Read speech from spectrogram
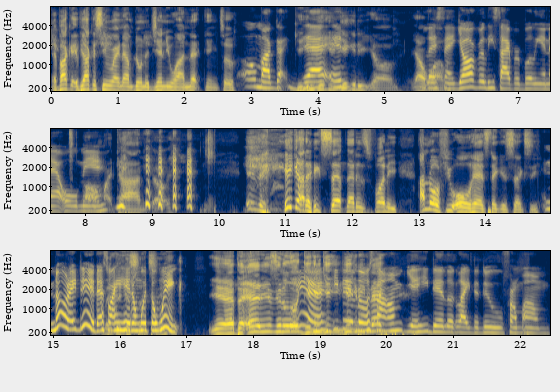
if I could, if y'all can see me right now, I'm doing the genuine neck thing too. Oh my god, Giggity, that giggity, and giggity, y'all. Y'all listen, wildin'. y'all really cyberbullying that old man. Oh my god! yo. Is it- he gotta accept that it's funny. I know a few old heads think it's sexy. No, they did. That's They why he hit him with the wink. Yeah, at the end, he's in a little yeah, giggity, giggity, he did a little neck. something. Yeah, he did look like the dude from um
